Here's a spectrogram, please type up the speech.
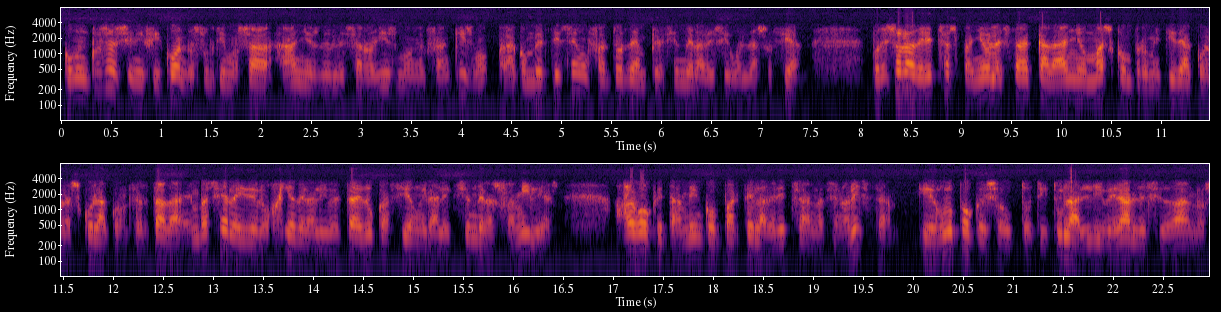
como incluso significó en los últimos años del desarrollismo en el franquismo, para convertirse en un factor de ampliación de la desigualdad social. Por eso la derecha española está cada año más comprometida con la escuela concertada en base a la ideología de la libertad de educación y la elección de las familias, algo que también comparte la derecha nacionalista y el grupo que se autotitula Liberal de Ciudadanos,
